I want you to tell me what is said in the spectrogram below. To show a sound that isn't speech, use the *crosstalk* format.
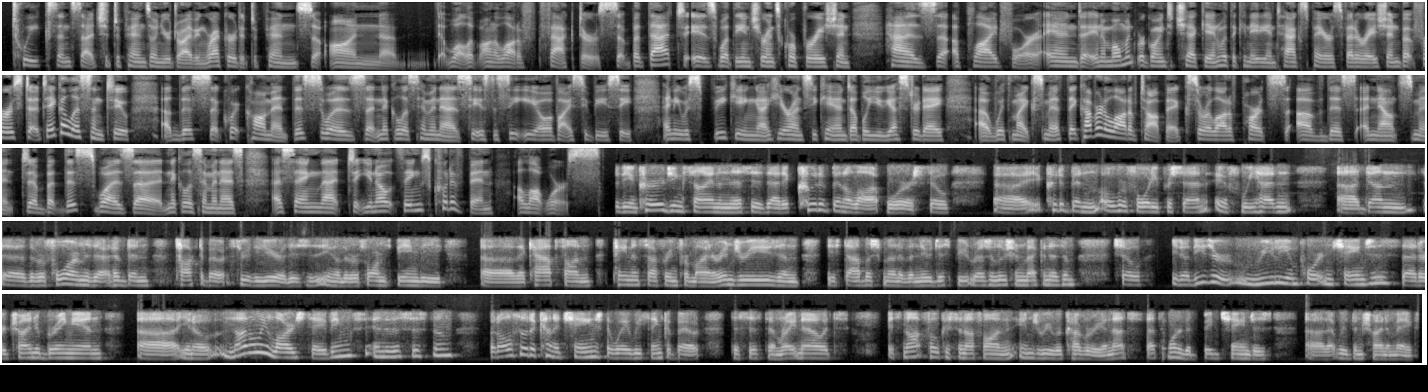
tweaks and such. It depends on your driving record. It depends on, uh, well, on a lot of factors. But that is what the Insurance Corporation has uh, applied for. And uh, in a moment, we're going to check in with the Canadian Taxpayers Federation. But first, uh, take a listen to uh, this uh, quick comment. This was Nicolas Jimenez. He is the CEO of ICBC, and he was speaking here on CKNW yesterday with Mike Smith. They covered a lot of topics or a lot of parts of this announcement, but this was Nicolas Jimenez uh, saying that, you know, things could have been a lot worse. The encouraging sign in this is that it could have been a lot worse. So uh, it could have been over 40% if we hadn't uh, done the, the, reforms that have been talked about through the year. This is, you know, the reforms being the uh, the caps on pain and suffering for minor injuries and the establishment of a new dispute resolution mechanism. So, you know, these are really important changes that are trying to bring in uh, you know, not only large savings into the system, but also to kind of change the way we think about the system. Right now, it's it's not focused enough on injury recovery, and that's that's one of the big changes uh, that we've been trying to make.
